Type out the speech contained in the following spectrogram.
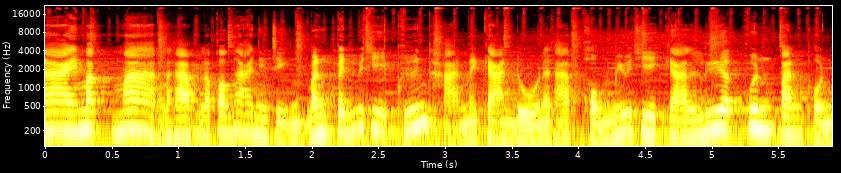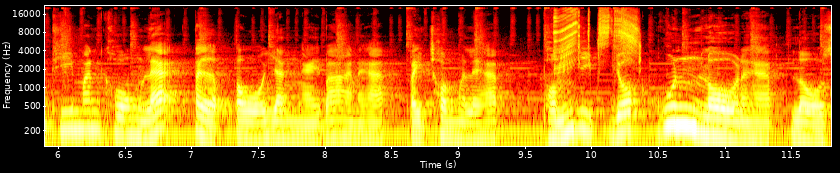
ง่ายมากมากนะครับ แล้วก็ง่ายจริง ๆ มันเป็นวิธีพื้นฐานในการดูนะครับ ผมมีวิธีการเลือกหุ้นปันผลที่มั่นคง และเติบโตยังไงบ้างนะครับ ไปชมกันเลยครับ ผมหยิบยกหุ้นโลนะครับ l o w s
